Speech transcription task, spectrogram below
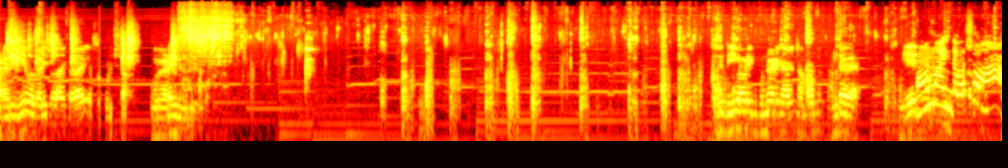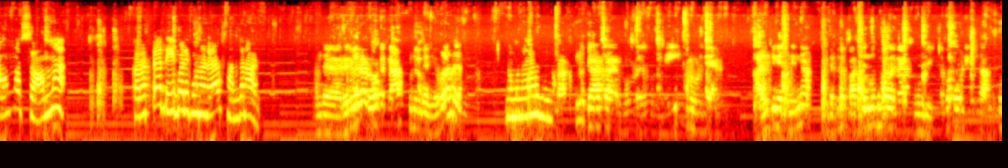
கடையிலேயே ஒரு கடை தொள்ளாயிரம் தொள்ளாயிரம் இப்போ பிடிச்சிட்டான் ஒரு கடை இருந்து. தீபாவளிக்கு முன்னாடி நாள் நம்ம ஊர்ல வேற. ஆமா இந்த வருஷம் ஆமா செம்ம. கரெக்டா தீபாவளிக்கு முன்னாடியா சந்தை நாள். அந்த ரெகுலரா ரோட்டை கிராஸ் பண்ணுங்க எவ்வளவு நம்ம நேரம் கிராஸ் ஆகிற ரோடு மெயின் அதுக்கு நேற்று நின்னா கிட்டத்தட்ட பத்து நிமிஷம் தான் கிராஸ் பண்ண முடியும் இந்த பக்கம் அந்த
